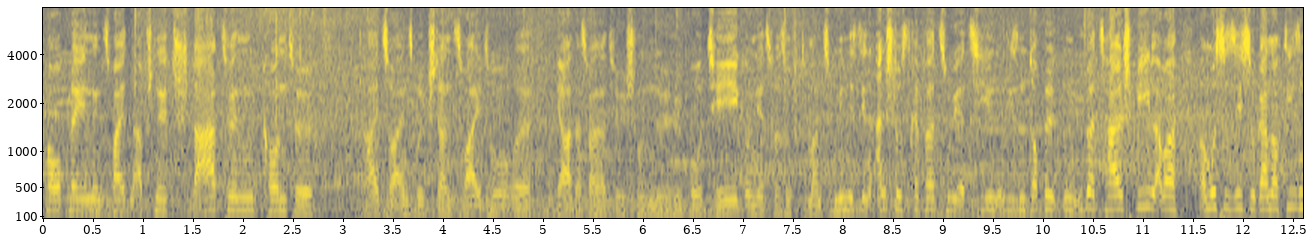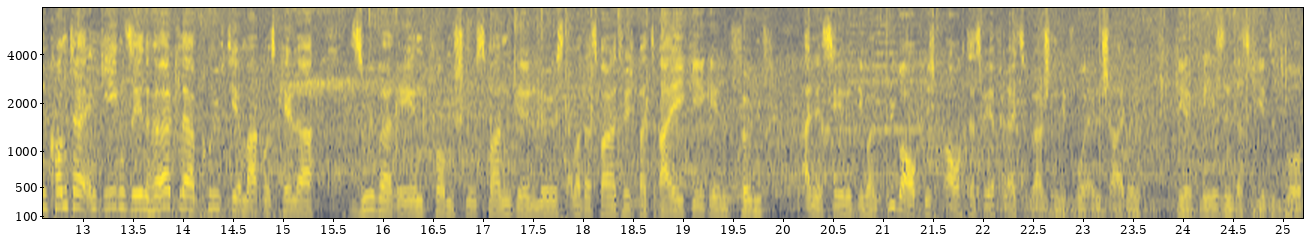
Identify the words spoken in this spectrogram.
Powerplay in den zweiten Abschnitt starten konnte. 3 zu 1 Rückstand, zwei Tore. Ja, das war natürlich schon eine Hypothek und jetzt versuchte man zumindest den Anschlusstreffer zu erzielen in diesem doppelten Überzahlspiel, aber man musste sich sogar noch diesen Konter entgegensehen. Hörtler prüft hier Markus Keller souverän vom Schlussmann gelöst, aber das war natürlich bei 3 gegen 5 eine Szene, die man überhaupt nicht braucht. Das wäre vielleicht sogar schon die Vorentscheidung gewesen, das vierte Tor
